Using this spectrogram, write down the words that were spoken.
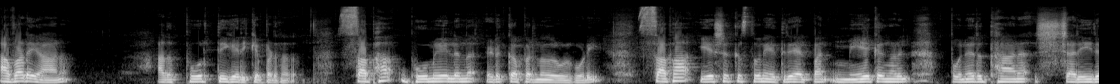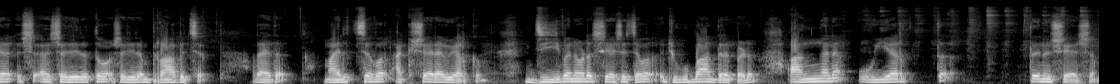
അവിടെയാണ് അത് പൂർത്തീകരിക്കപ്പെടുന്നത്. സഭ ഭൂമിയിൽ നിന്ന് എടുക്കപ്പെടുന്നതോടുകൂടി സഭ യേശുക്രിസ്തുവിനെ എതിരേൽപ്പാൻ മേഘങ്ങളിൽ പുനരുദ്ധാന ശരീര ശരീരത്തോ ശരീരം പ്രാപിച്ച് അതായത് മരിച്ചവർ അക്ഷര ഉയർക്കും ജീവനോടെ ശേഷിച്ചവർ രൂപാന്തരപ്പെടും അങ്ങനെ ഉയർത്തതിനു ശേഷം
